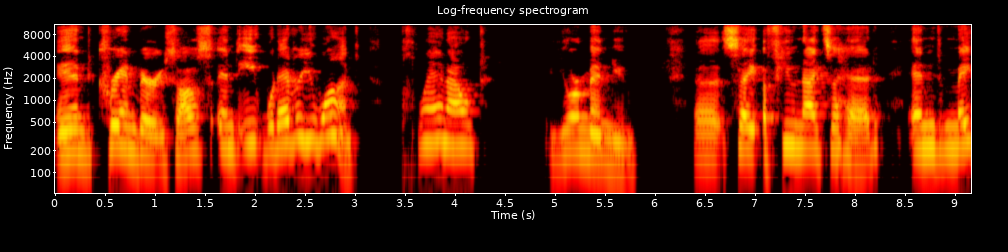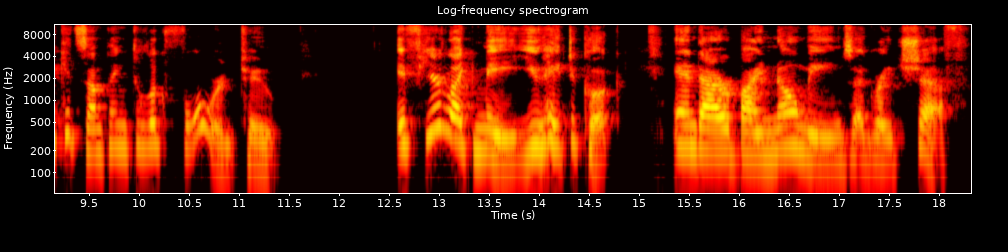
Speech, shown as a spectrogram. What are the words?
and cranberry sauce and eat whatever you want. Plan out your menu, uh, say a few nights ahead, and make it something to look forward to. If you're like me, you hate to cook and are by no means a great chef.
